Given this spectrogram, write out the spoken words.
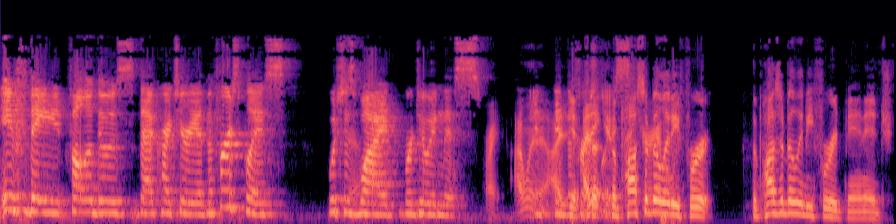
if they followed those that criteria in the first place, which is Yeah. why we're doing this. right. I went. in- I, in the Yeah, first I the, didn't the possibility for the possibility for advantage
